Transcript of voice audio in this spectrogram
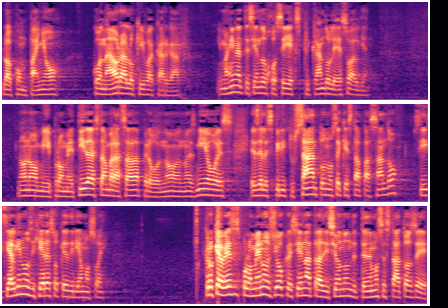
Lo acompañó con ahora lo que iba a cargar. Imagínate siendo José y explicándole eso a alguien. No, no, mi prometida está embarazada, pero no, no es mío, es, es del Espíritu Santo, no sé qué está pasando. Si, si alguien nos dijera eso, ¿qué diríamos hoy? Creo que a veces, por lo menos yo crecí en la tradición donde tenemos estatuas de,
